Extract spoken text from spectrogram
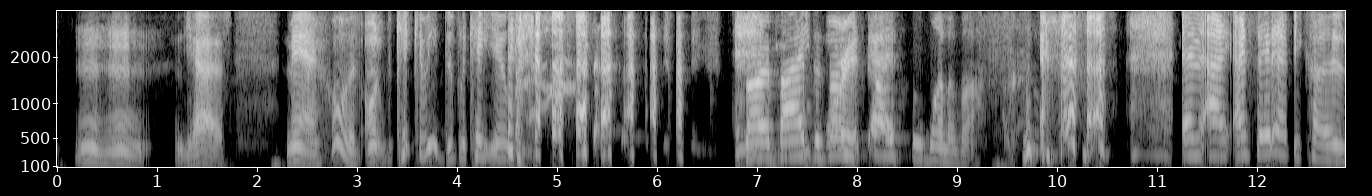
mhm. Yes. Man, who is on, can, can we duplicate you? Sorry, babe, there's only space for one of us. and I, I say that because,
